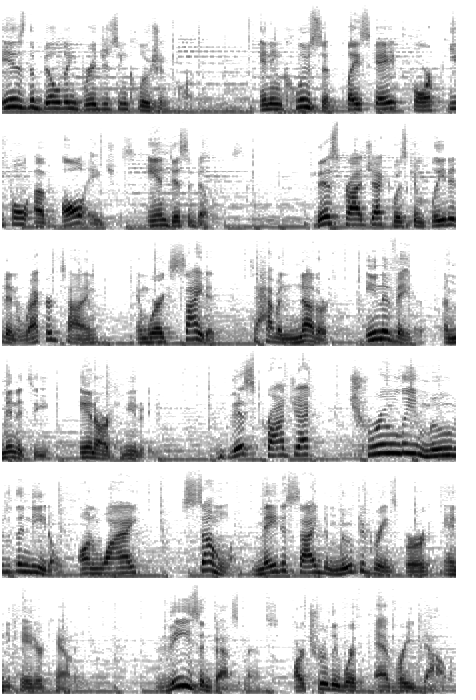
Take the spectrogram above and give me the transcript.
is the Building Bridges Inclusion Park, an inclusive playscape for people of all ages and disabilities. This project was completed in record time, and we're excited to have another innovative amenity in our community. This project truly moves the needle on why someone may decide to move to Greensburg and Decatur County. These investments are truly worth every dollar.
